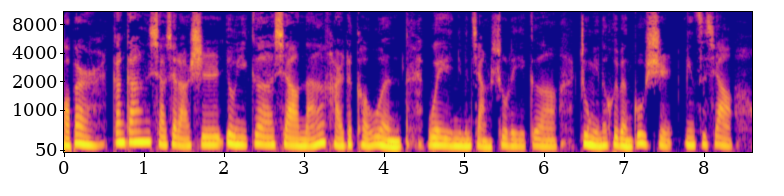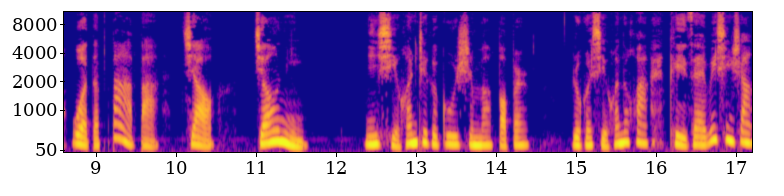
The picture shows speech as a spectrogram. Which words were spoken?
宝贝儿，刚刚小雪老师用一个小男孩的口吻为你们讲述了一个著名的绘本故事，名字叫《我的爸爸叫教你》。你喜欢这个故事吗，宝贝儿？如果喜欢的话，可以在微信上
